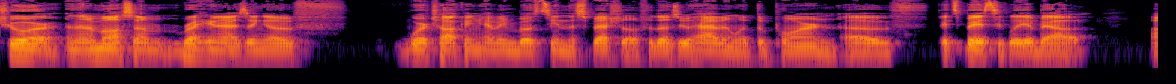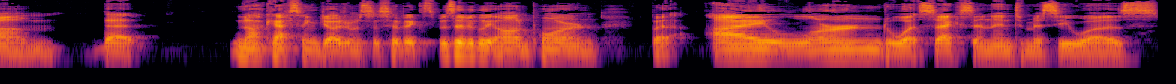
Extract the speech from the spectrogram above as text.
Sure. And then I'm also I'm recognizing of we're talking having both seen the special for those who haven't with the porn of it's basically about um that not casting judgment specific specifically on porn, but I learned what sex and intimacy was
